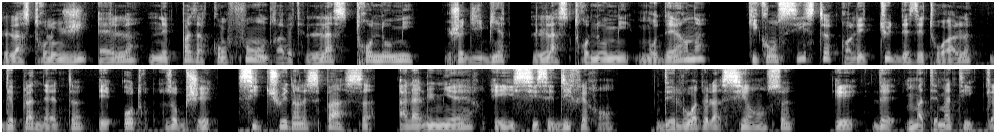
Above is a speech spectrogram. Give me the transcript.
L'astrologie, elle, n'est pas à confondre avec l'astronomie. Je dis bien l'astronomie moderne, qui consiste en l'étude des étoiles, des planètes et autres objets situés dans l'espace, à la lumière, et ici c'est différent, des lois de la science et des mathématiques.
